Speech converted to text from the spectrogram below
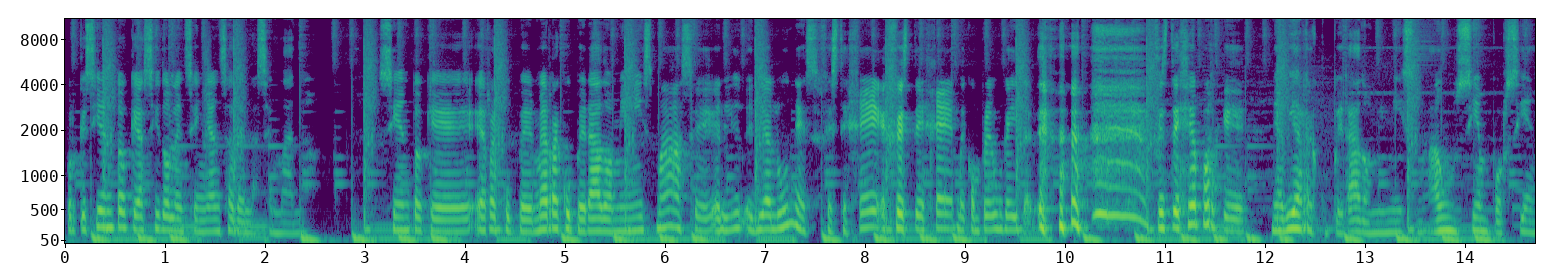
porque siento que ha sido la enseñanza de la semana. Siento que he me he recuperado a mí misma. Hace el, día lunes festejé, festejé, me compré un Gatorade. festejé porque me había recuperado a mí misma a un 100%.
